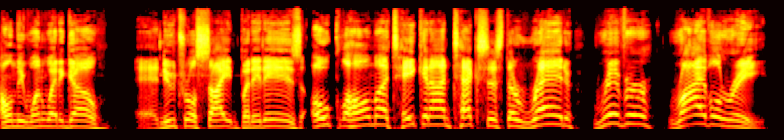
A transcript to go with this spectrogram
only one way to go. A neutral site, but it is Oklahoma taking on Texas, the Red River rivalry.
